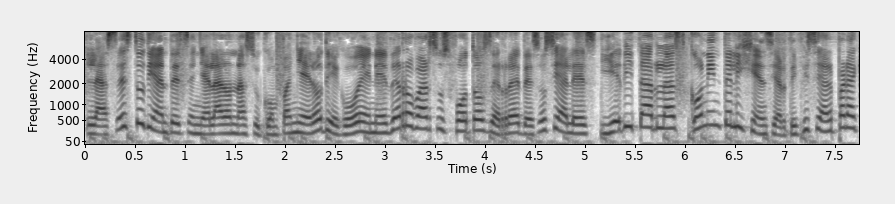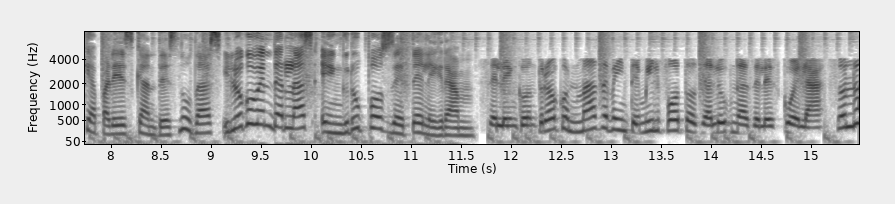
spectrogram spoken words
Las estudiantes señalaron a su compañero Diego N de robar sus fotos de redes sociales y editarlas con inteligencia artificial para que aparezcan desnudas y luego venderlas en grupos de Telegram. Se le encontró con más de 20.000 fotos de alumnas de la escuela. Solo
